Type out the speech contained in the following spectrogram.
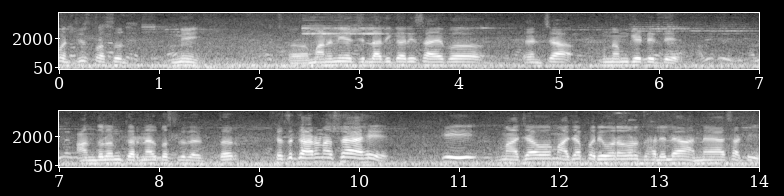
पंचवीसपासून मी माननीय जिल्हाधिकारी साहेब यांच्या पूनम गेट येथे आंदोलन करण्यास बसलेलं आहे तर त्याचं कारण असं आहे की माझ्या व माझ्या परिवारावर झालेल्या अन्यायासाठी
